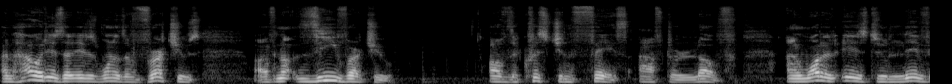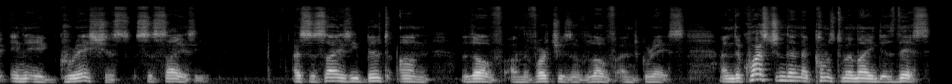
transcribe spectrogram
and how it is that it is one of the virtues, if not the virtue, of the Christian faith after love, and what it is to live in a gracious society, a society built on love, and the virtues of love and grace. And the question then that comes to my mind is this,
